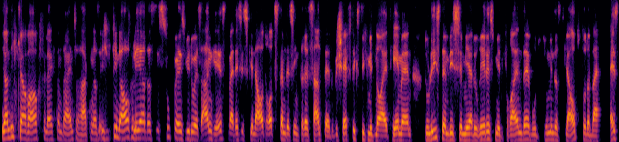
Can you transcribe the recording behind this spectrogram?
Ja, und ich glaube auch, vielleicht um da einzuhaken, also ich finde auch, Lea, dass das super ist, wie du es angehst, weil das ist genau trotzdem das Interessante. Du beschäftigst dich mit neuen Themen, du liest ein bisschen mehr, du redest mit Freunden, wo du zumindest glaubst oder weißt,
